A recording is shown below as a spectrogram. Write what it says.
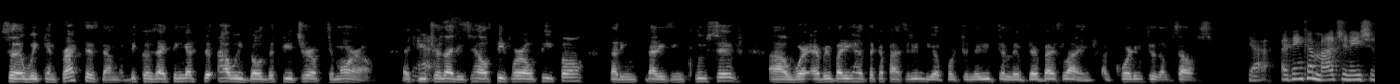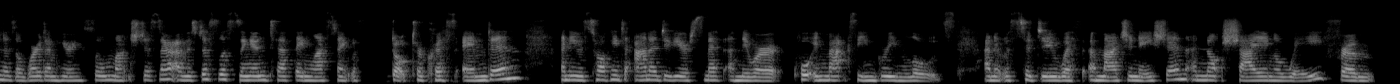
so that we can practice them because i think that's how we build the future of tomorrow a yes. future that is healthy for all people, that in, that is inclusive, uh, where everybody has the capacity and the opportunity to live their best life according to themselves. Yeah, I think imagination is a word I'm hearing so much just now. I was just listening into a thing last night with Dr. Chris Emdin, and he was talking to Anna Deavere Smith, and they were quoting Maxine Greene loads. And it was to do with imagination and not shying away from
